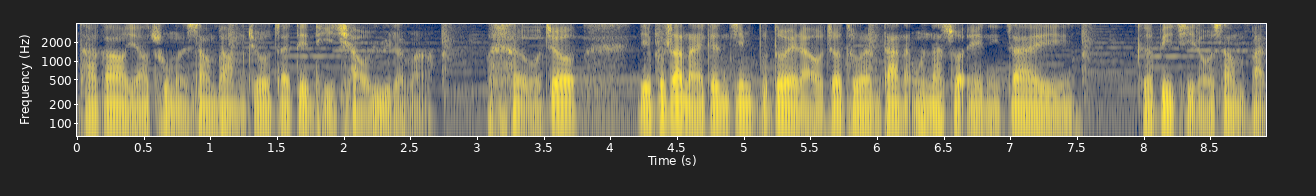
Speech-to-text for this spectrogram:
他刚好也要出门上班，我们就在电梯巧遇了嘛。我就也不知道哪根筋不对了，我就突然大胆问他说：“哎，你在隔壁几楼上班？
